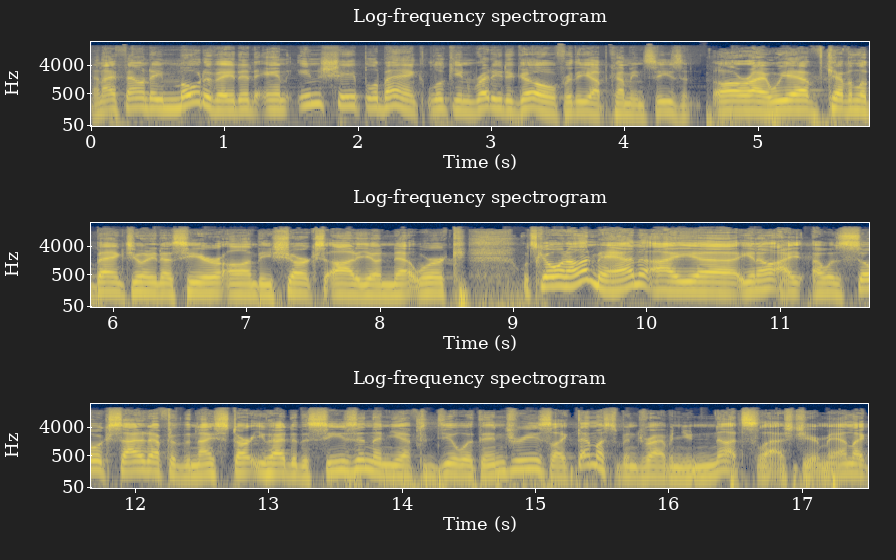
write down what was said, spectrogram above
and I found a motivated and in shape Labanc looking ready to go for the upcoming season. All right, we have Kevin Labanc joining us here on the Sharks Audio Network. What's going on, man? I, uh, you know, I, I was so excited after the nice start you had to the season, then you have to deal with injuries. Like, that must have been driving you nuts last year, man. Like,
